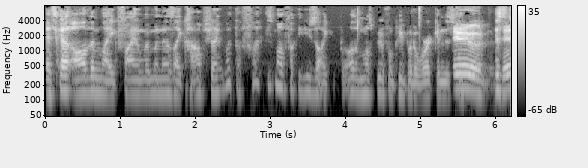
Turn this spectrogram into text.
It's got all them like fine women as like cops. You're like, what the fuck? This motherfucker uses like all the most beautiful people to work in this. dude, this, this,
